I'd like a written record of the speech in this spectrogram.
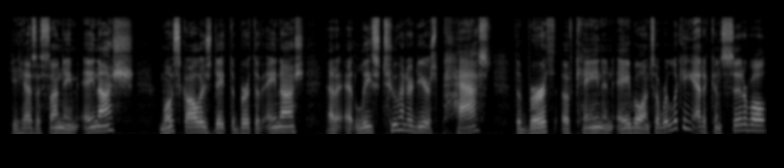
he has a son named Enosh. Most scholars date the birth of Enosh at at least 200 years past the birth of Cain and Abel. And so we're looking at a considerable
